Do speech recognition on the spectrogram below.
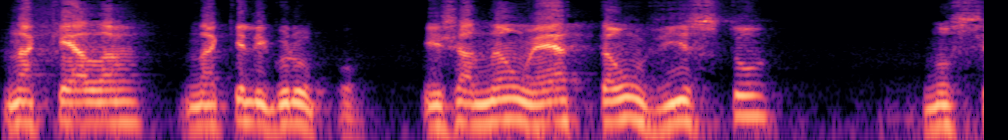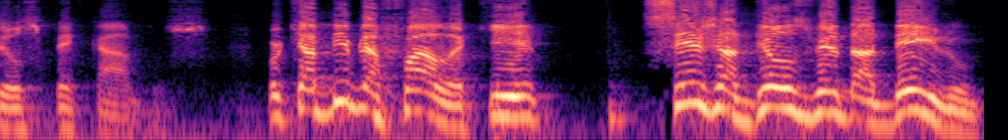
naquela, naquele grupo e já não é tão visto nos seus pecados. Porque a Bíblia fala que seja Deus verdadeiro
